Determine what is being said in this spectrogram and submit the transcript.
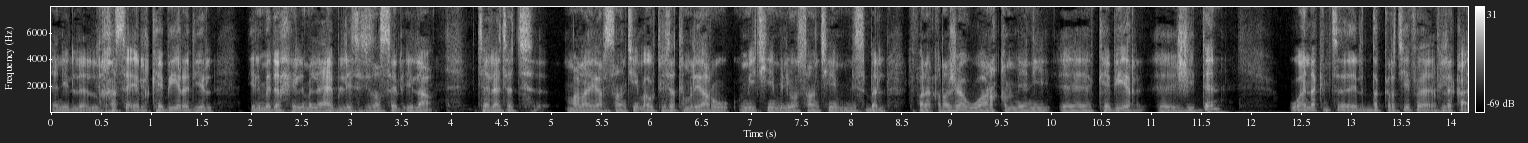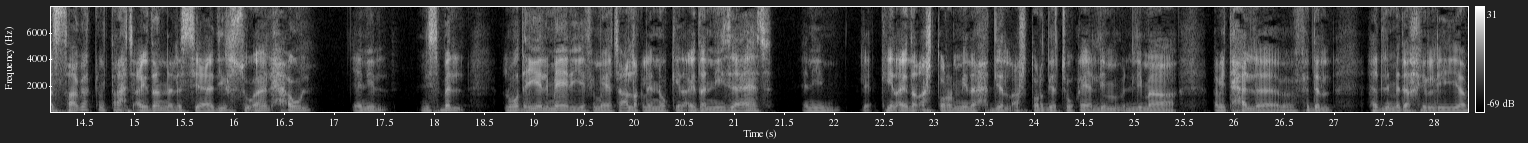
يعني الخسائر الكبيرة ديال ديال مداخل الملعب التي تصل إلى ثلاثة ملايير سنتيم أو 3 مليار و200 مليون سنتيم بالنسبة لفريق الرجاء هو رقم يعني آه، كبير آه، جدا. وأنا كنت إذا تذكرتي في اللقاء السابق كنت طرحت أيضا على السي السؤال حول يعني بالنسبة للوضعية المالية فيما يتعلق لأنه كاين أيضا نزاعات. يعني كاين أيضا أشطر من احد ديال الأشطر ديال التوقيع اللي ما بطبيعه الحال آه، في هذه المداخل اللي هي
